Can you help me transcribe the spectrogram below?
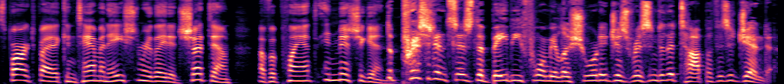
sparked by a contamination related shutdown of a plant in Michigan. The president says the baby formula shortage has risen to the top of his agenda.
